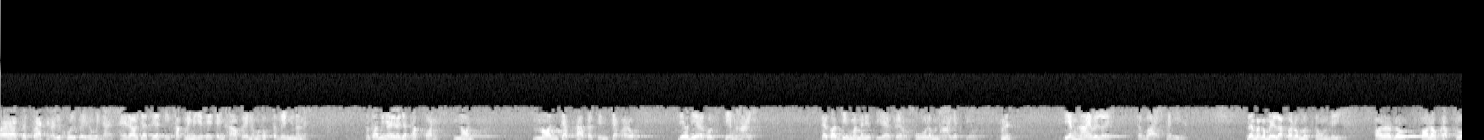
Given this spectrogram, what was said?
ปาดปาดเนี่ยเขาจะคุยเคยก็ไม่ได้ให้เราจะเทศอีกพักหนึ่งจะเทศแทงข้าวเคยนะมันก็ตะเบงอยู่นั่นแหละต้องทำยังไงเราจะพักผ่อนนอน นอนจับข้าวกระสินจับอารมณ์เดี๋ยวเดียวคนเสียงหาย แต่ความจริงมันไม่ได้เสียเครื่องหูแล้วมันหายจากเสียงเสียงหายไปเลย สบายไม่ดีนะแล้วมันก็ไม่หลับอารมณ์มันทรงดี พอเราพอเรากลับตัว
